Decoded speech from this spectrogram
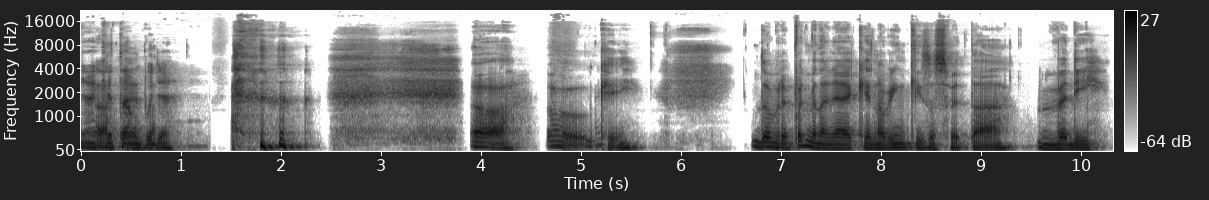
nejaké tam bude. oh, OK. Dobre, poďme na nejaké novinky zo sveta vedy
